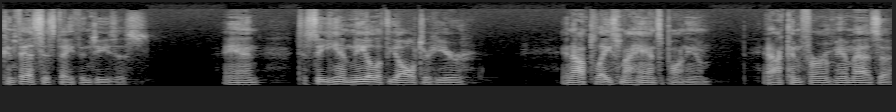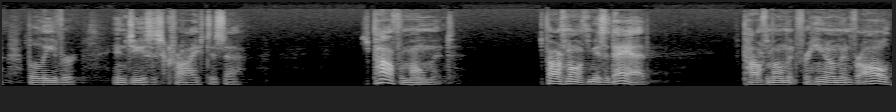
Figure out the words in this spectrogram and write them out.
confess his faith in Jesus and to see him kneel at the altar here. And I place my hands upon him and I confirm him as a believer in Jesus Christ. It's a, it's a powerful moment. It's a powerful moment for me as a dad. A powerful moment for him and for all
